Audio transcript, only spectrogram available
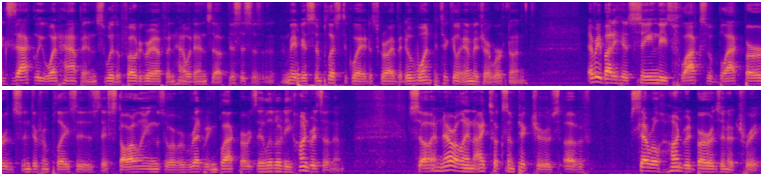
exactly what happens with a photograph and how it ends up. This is a, maybe a simplistic way to describe it. One particular image I worked on. Everybody has seen these flocks of blackbirds in different places. They're starlings or red-winged blackbirds. There are literally hundreds of them. So in Maryland, I took some pictures of several hundred birds in a tree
